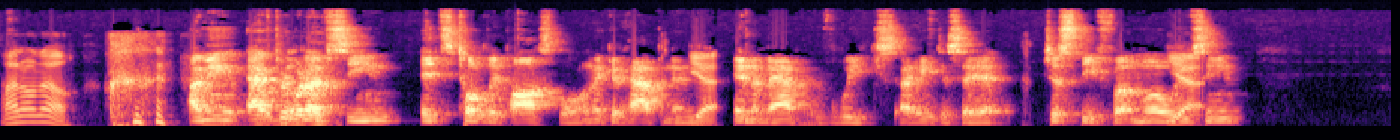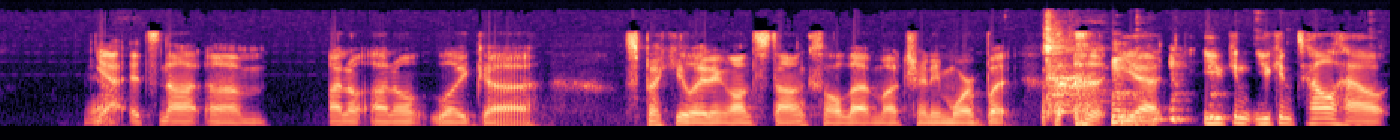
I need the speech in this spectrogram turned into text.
I don't know. I mean, after what I've seen, it's totally possible, and it could happen in yeah. in a matter of weeks. I hate to say it, just the FOMO yeah. we've seen. Yeah. yeah. it's not. Um, I don't. I don't like uh, speculating on stonks all that much anymore. But yeah, you can you can tell how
